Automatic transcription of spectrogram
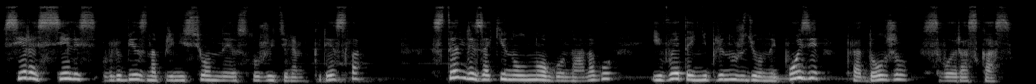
Все расселись в любезно принесенные служителям кресла. Стэнли закинул ногу на ногу и в этой непринужденной позе продолжил свой рассказ.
